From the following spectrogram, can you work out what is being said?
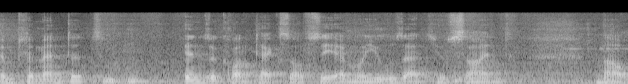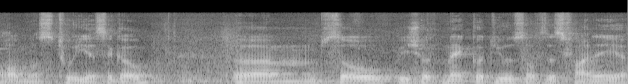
implemented in the context of the MOU that you signed now almost two years ago. Um, so we should make good use of this final year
